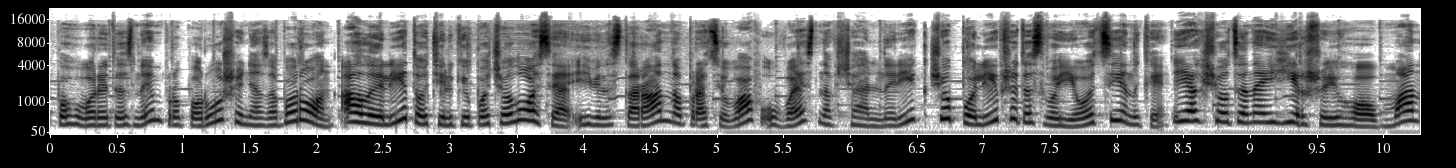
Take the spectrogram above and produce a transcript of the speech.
поговорити з ним про порушення заборон, але літо тільки почалося, і він старанно працював увесь навчальний рік, щоб поліпшити свої оцінки. І якщо це найгірший його обман,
